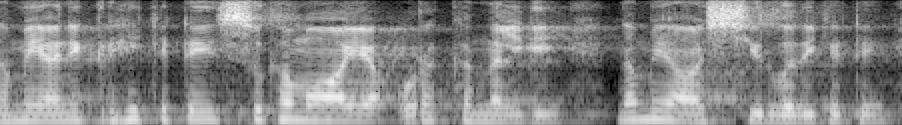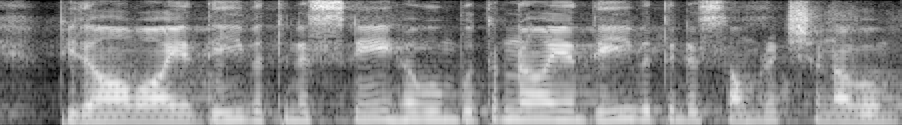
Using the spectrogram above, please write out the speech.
നമ്മെ അനുഗ്രഹിക്കട്ടെ സുഖമായ ഉറക്കം നൽകി നമ്മെ ആശീർവദിക്കട്ടെ. പിതാവായ ദൈവത്തിന്റെ സ്നേഹവും പുത്രനായ ദൈവത്തിന്റെ സംരക്ഷണവും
